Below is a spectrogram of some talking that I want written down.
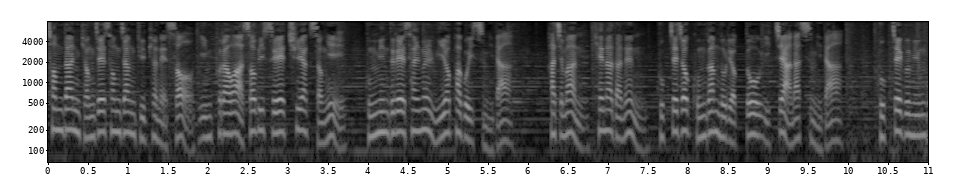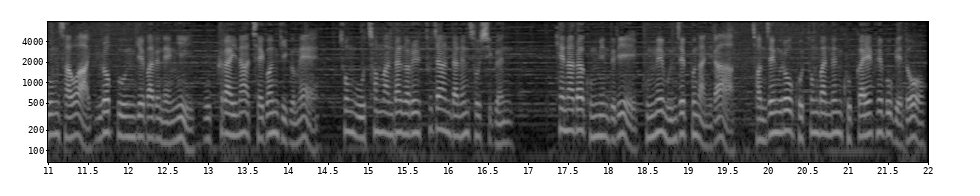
첨단 경제 성장 뒤편에서 인프라와 서비스의 취약성이 국민들의 삶을 위협하고 있습니다. 하지만 캐나다는 국제적 공감 노력도 잊지 않았습니다. 국제금융공사와 유럽부은개발은행이 우크라이나 재건 기금에 총 5천만 달러를 투자한다는 소식은 캐나다 국민들이 국내 문제뿐 아니라 전쟁으로 고통받는 국가의 회복에도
